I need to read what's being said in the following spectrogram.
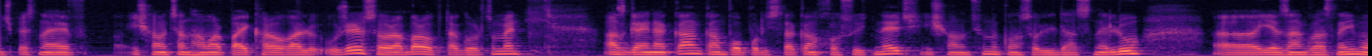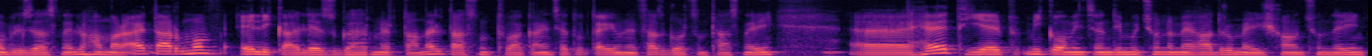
ինչպես նաև իշխանության համար պայքարողալու ուժերը սովորաբար օգտագործում են ազգայնական կամ պոպուլիստական խոսույթներ իշխանությունը կոնսոլիդացնելու եւ զանգվածների մոբիլիզացնելու համար այդ առումով ելի կարելի է զուգահեռներ տանել 18 թվականից հետո տեղի ունեցած գործընթացների հետ, երբ մի կողմից ընդդիմությունը մեղադրում էր իշխանություններին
